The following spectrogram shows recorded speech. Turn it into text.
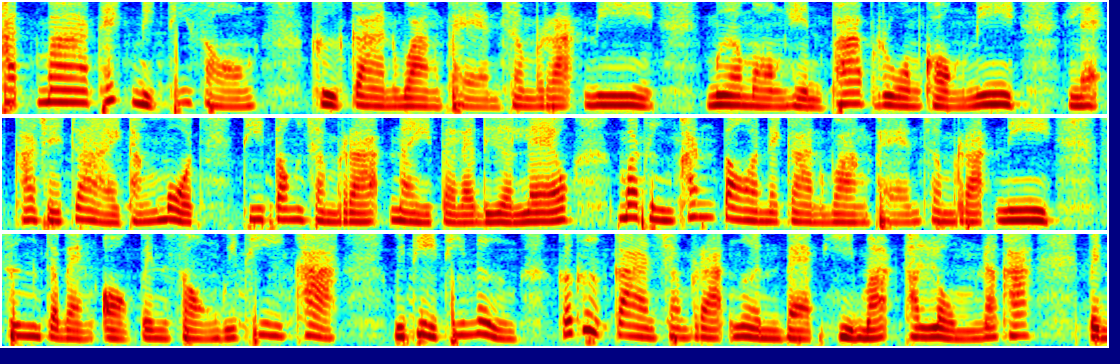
ถัดมาเทคนิคที่ 2 คือการวางแผนชำระหนี้เมื่อมองเห็นภาพรวมของหนี้และค่าใช้จ่ายทั้งหมดที่ต้องชำระในแต่ละเดือนแล้ว มาถึงขั้นตอนในการวางแผนชำระหนี้ซึ่งจะแบ่งออกเป็น 2 วิธีค่ะ วิธีที่ 1 ก็คือการชำระเงินแบบหิมะถล่มนะคะ เป็น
